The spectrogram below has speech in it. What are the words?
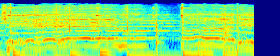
ಝೇನು ತಾರಿ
